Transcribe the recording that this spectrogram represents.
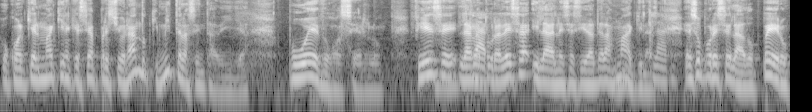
o cualquier máquina que sea presionando que imite la sentadilla puedo hacerlo. Fíjense la naturaleza y la necesidad de las máquinas. Eso por ese lado. Pero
